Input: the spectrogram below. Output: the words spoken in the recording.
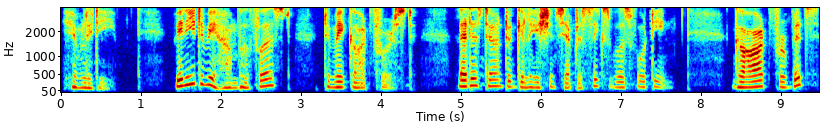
humility. We need to be humble first to make God first. Let us turn to Galatians chapter 6 verse 14. God forbids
